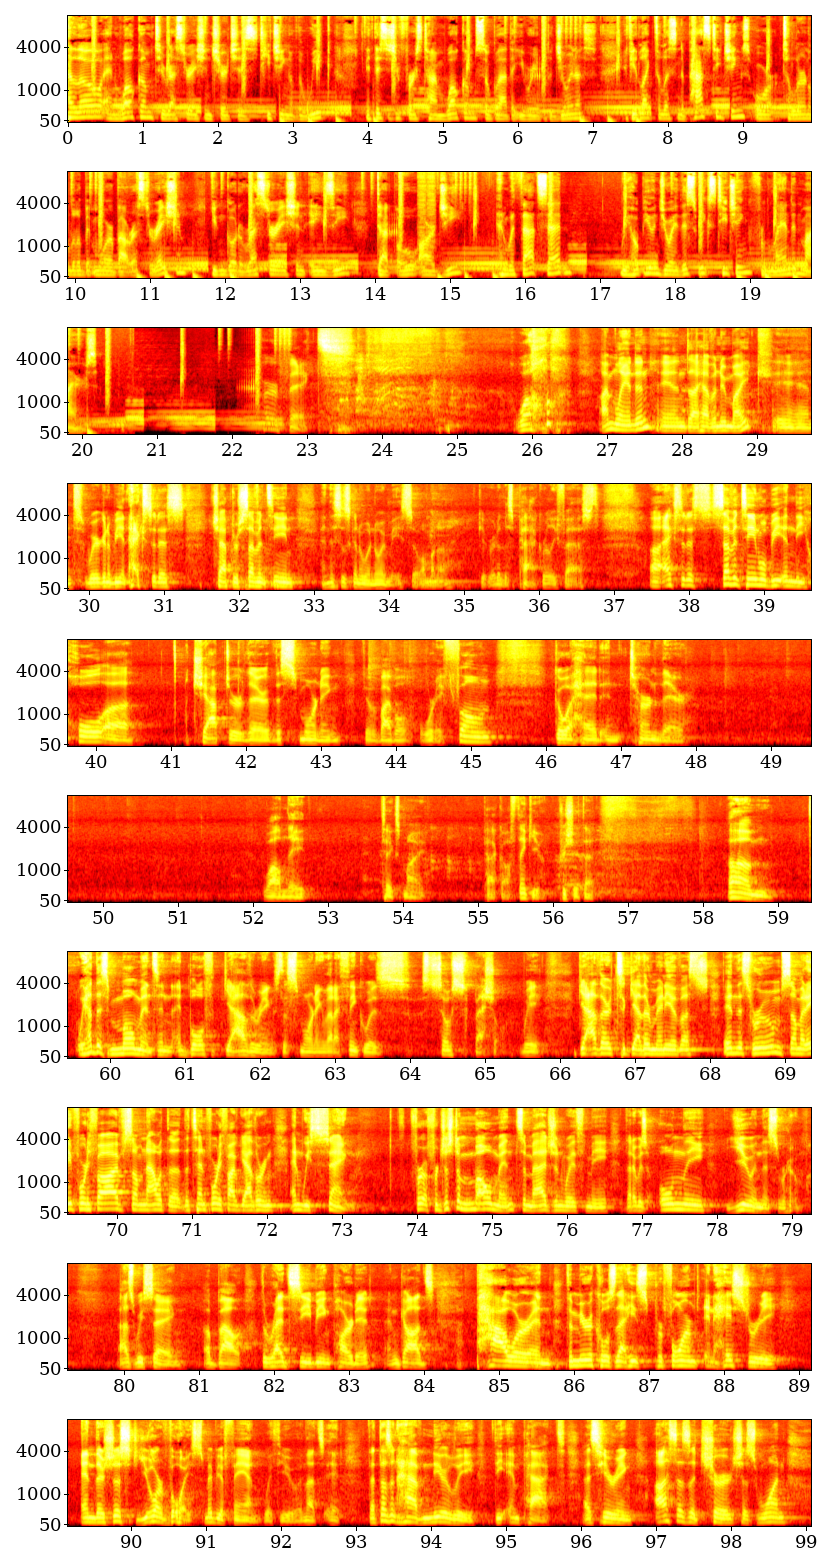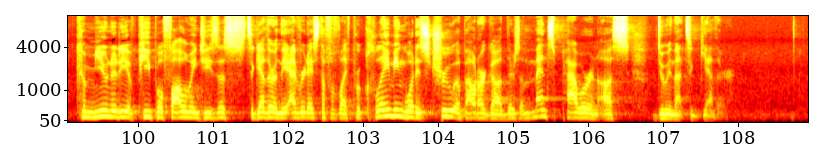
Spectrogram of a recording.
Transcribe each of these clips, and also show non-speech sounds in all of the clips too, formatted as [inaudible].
Hello, and welcome to Restoration Church's teaching of the week. If this is your first time, welcome. So glad that you were able to join us. If you'd like to listen to past teachings or to learn a little bit more about restoration, you can go to restorationaz.org. And with that said, we hope you enjoy this week's teaching from Landon Myers. Perfect. Well, [laughs] I'm Landon, and I have a new mic, and we're going to be in [laughs] Exodus chapter 17, and this is going to annoy me, so I'm going to get rid of this pack really fast. Uh, Exodus 17 will be in the whole uh, chapter there this morning. If you have a Bible or a phone, go ahead and turn there. While Nate takes my pack off. Thank you. Appreciate that. Um, we had this moment in, in both gatherings this morning that I think was so special. We gathered together, many of us in this room, some at 8:45, some now at the, the 10:45 gathering, and we sang. For, for just a moment, imagine with me that it was only you in this room as we sang about the Red Sea being parted and God's power and the miracles that He's performed in history. And there's just your voice, maybe a fan with you, and that's it. That doesn't have nearly the impact as hearing us as a church, as one community of people following Jesus together in the everyday stuff of life, proclaiming what is true about our God. There's immense power in us doing that together.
